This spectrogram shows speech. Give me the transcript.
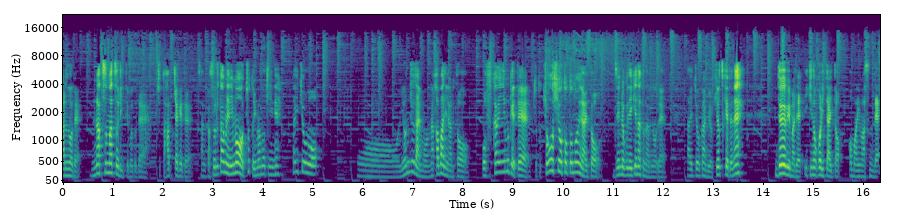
あるので、夏祭りってことで、ちょっとはっちゃけて参加するためにも、ちょっと今のうちにね、体調を、40代も半ばになると、オフ会に向けて、ちょっと調子を整えないと全力でいけなくなるので、体調管理を気をつけてね、土曜日まで生き残りたいと思いますんで、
